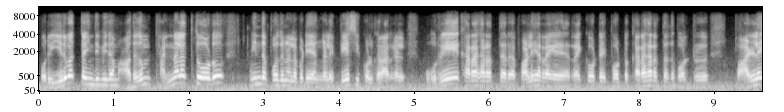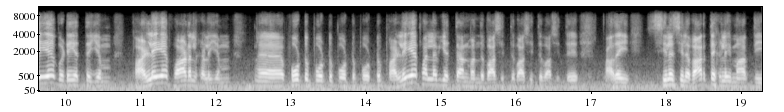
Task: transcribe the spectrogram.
ஒரு இருபத்தைந்து வீதம் அதுவும் தன்னலத்தோடு இந்த பொதுநல விடயங்களை பேசிக்கொள்கிறார்கள் ஒரே கரகரத்த பழைய ரெக்கோட்டை போட்டு கரகரத்தது போன்று பழைய விடயத்தையும் பழைய பாடல்களையும் போட்டு போட்டு போட்டு போட்டு பழைய பல்லவியத்தான் வந்து வாசித்து வாசித்து வாசித்து அதை சில சில வார்த்தைகளை மாற்றி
